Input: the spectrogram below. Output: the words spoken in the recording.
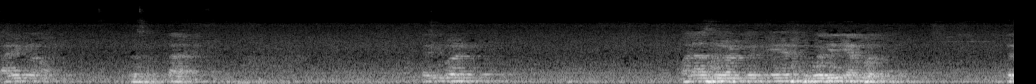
कार्यक्रम आहे तो सप्ताह आहे तरी पण मला असं वाटतं की या सुरुवातीची आपण तर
